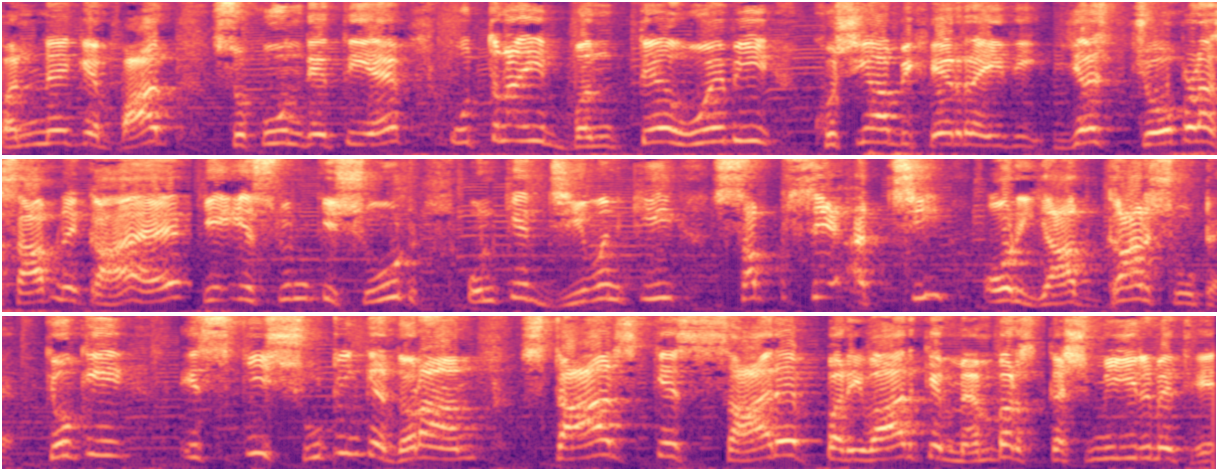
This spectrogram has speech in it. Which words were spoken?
बनने के बाद सुकून देती है, उतना ही बनते हुए भी खुशियाँ बिखेर रही थी। यश चोपड़ा साहब ने कहा है कि इस फ़िल्म की शूट उनके जीवन की सबसे अच्छी और यादगार शूट है, क्योंकि इसकी शूटिंग के दौरान स्टार्स के सारे परिवार के मेंबर्स कश्मीर में थे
